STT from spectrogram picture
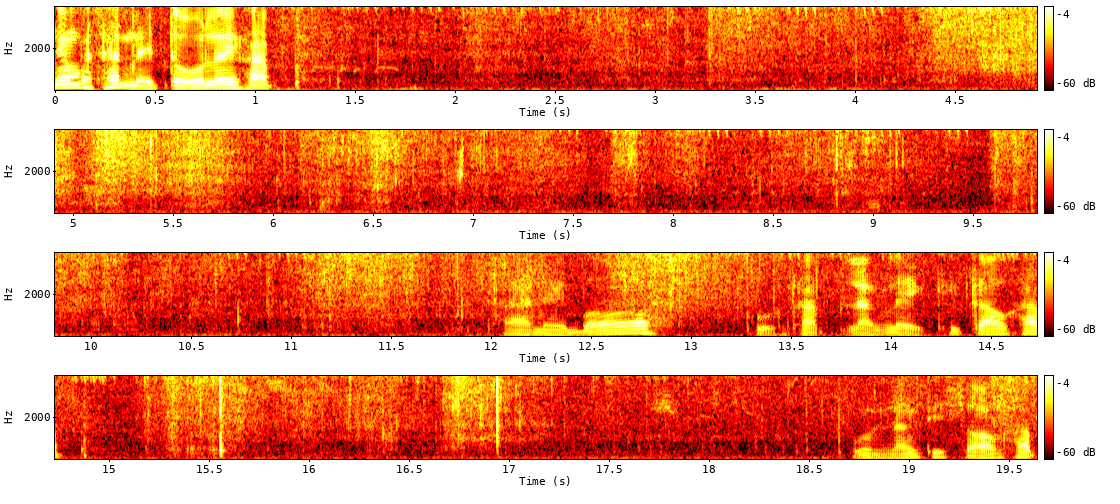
ยังมาท่านไหนโตเลยครับปลาในบ่อผูนครับหลังเหล็กคือเก้าครับ ปุ่นหลังที่สองครับ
